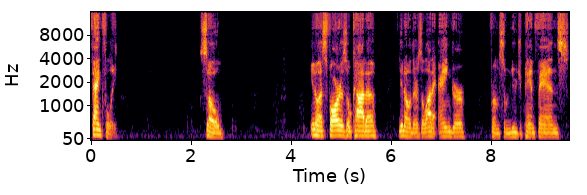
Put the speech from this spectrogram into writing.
Thankfully. So, you know, as far as Okada, you know, there's a lot of anger from some New Japan fans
